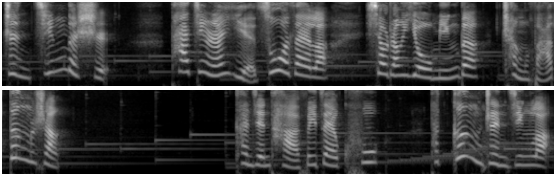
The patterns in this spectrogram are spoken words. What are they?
震惊的是，他竟然也坐在了校长有名的惩罚凳上。看见塔菲在哭，他更震惊了。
